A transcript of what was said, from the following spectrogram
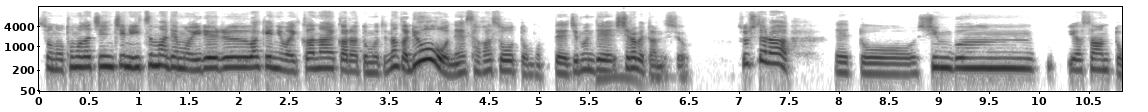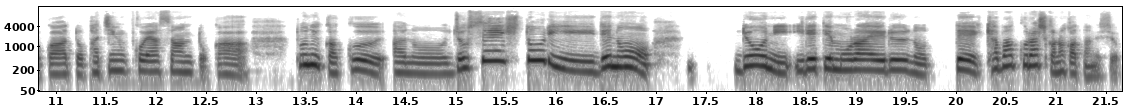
その友達ん家にいつまでも入れるわけにはいかないからと思って、なんか寮をね、探そうと思って自分で調べたんですよ。そしたら、えっ、と、新聞屋さんとか、あとパチンコ屋さんとか、とにかく、あの、女性一人での寮に入れてもらえるのって、キャバクラしかなかったんですよ。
